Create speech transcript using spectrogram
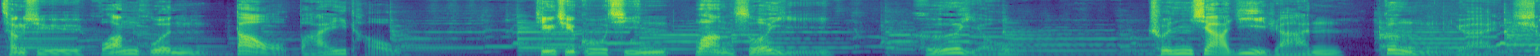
曾许黄昏到白头。听取古琴忘所以，何由？春夏亦然。更远收，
